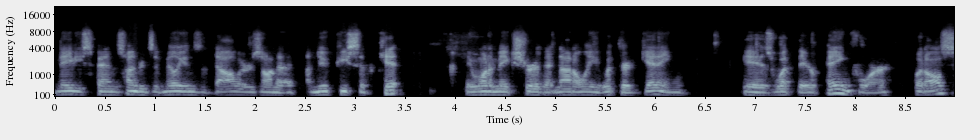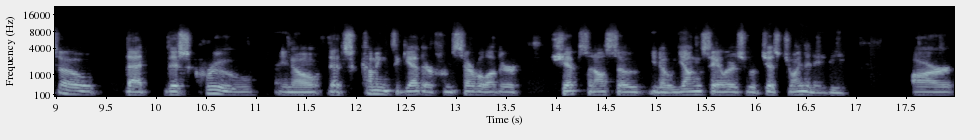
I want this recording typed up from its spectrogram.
Navy spends hundreds of millions of dollars on a, a new piece of kit, they want to make sure that not only what they're getting is what they're paying for, but also that this crew, you know, that's coming together from several other ships and also, you know, young sailors who have just joined the Navy are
